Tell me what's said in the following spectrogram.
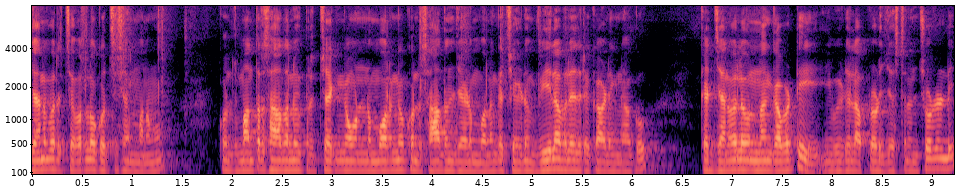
జనవరి చివరిలోకి వచ్చేసాం మనము. కొంచెం మంత్ర సాధనలు ప్రత్యేకంగా ఉండడం మూలంగా కొన్ని సాధనలు చేయడం మూలంగా చేయడం వీలవ్వలేదు రికార్డింగ్ నాకు. ఇంకా జనవరిలో ఉన్నాం కాబట్టి ఈ వీడియోలు అప్లోడ్ చేస్తున్నాను. చూడండి.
